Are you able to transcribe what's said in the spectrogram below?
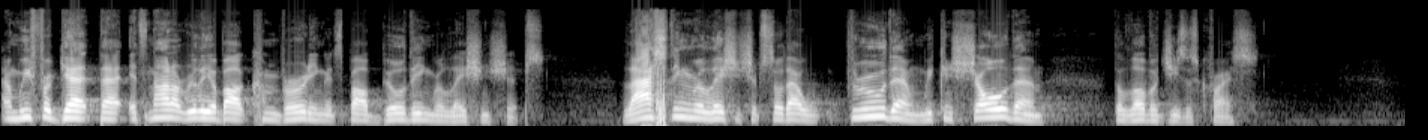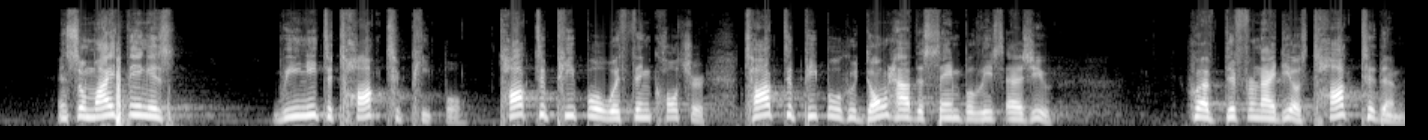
And we forget that it's not really about converting, it's about building relationships, lasting relationships, so that through them we can show them the love of Jesus Christ. And so, my thing is, we need to talk to people. Talk to people within culture. Talk to people who don't have the same beliefs as you, who have different ideals. Talk to them.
